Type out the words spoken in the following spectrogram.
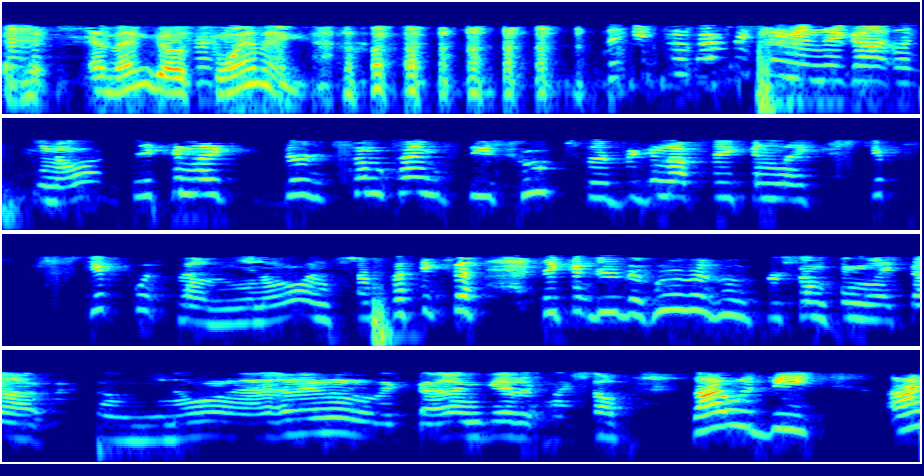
and then go swimming. they do everything, and they got like you know they can like they're sometimes these hoops they're big enough they can like skip skip with them, you know, and stuff like that. They can do the hula hoop or something like that with them, you know. I, I don't know, like I don't get it myself. That would be. I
